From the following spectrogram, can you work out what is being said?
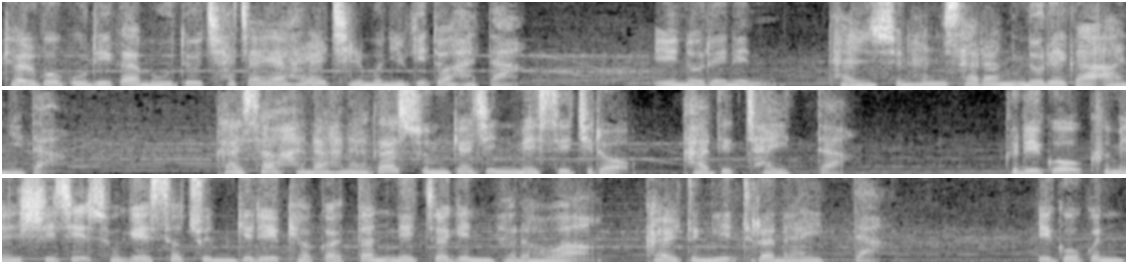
결국 우리가 모두 찾아야 할 질문이기도 하다. 이 노래는 단순한 사랑 노래가 아니다. 가사 하나하나가 숨겨진 메시지로 가득 차 있다. 그리고 그 메시지 속에서 준길이 겪었던 내적인 변화와 갈등이 드러나 있다. 이 곡은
